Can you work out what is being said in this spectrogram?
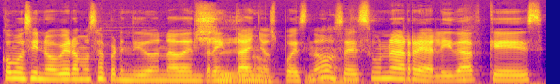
como si no hubiéramos aprendido nada en Sí, 30 no, años, pues, ¿no? no. O sea, es una realidad que es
